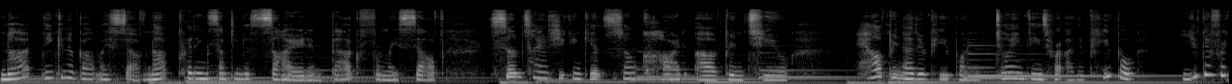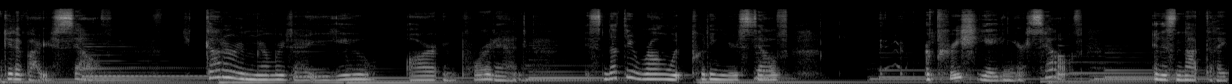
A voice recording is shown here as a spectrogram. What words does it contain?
Not thinking about myself, not putting something aside and back for myself. Sometimes you can get so caught up into helping other people and doing things for other people, you can forget about yourself. You gotta remember that you are important. It's nothing wrong with putting yourself, appreciating yourself. And It is not that I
